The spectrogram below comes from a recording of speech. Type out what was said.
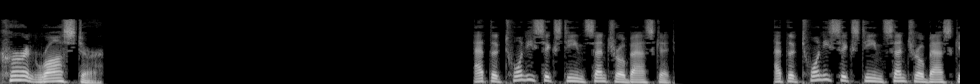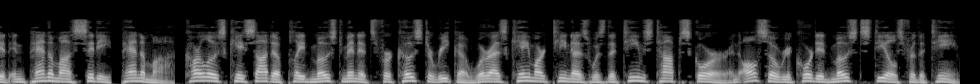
Current roster. At the 2016 Centrobasket at the 2016 Centrobasket in Panama City, Panama, Carlos Quesada played most minutes for Costa Rica whereas K. Martinez was the team's top scorer and also recorded most steals for the team.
